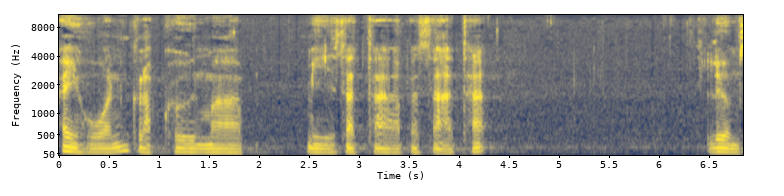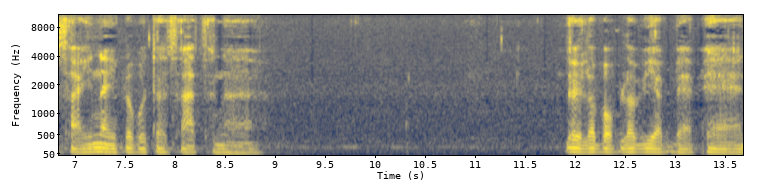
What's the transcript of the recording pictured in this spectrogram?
ให้หวนกลับคืนมามีศรัทธาประสาทะเลื่อมใสในพระพุทธศาสนา โดยระบบระเบียบแบบแผน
